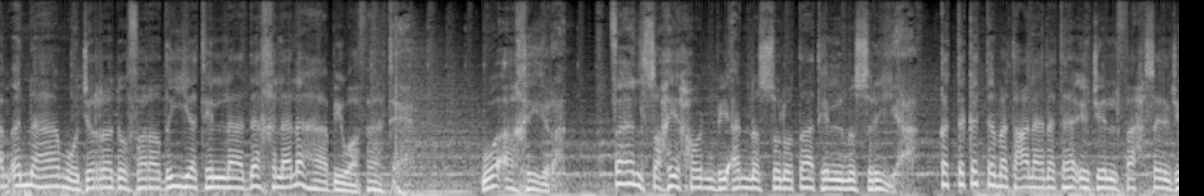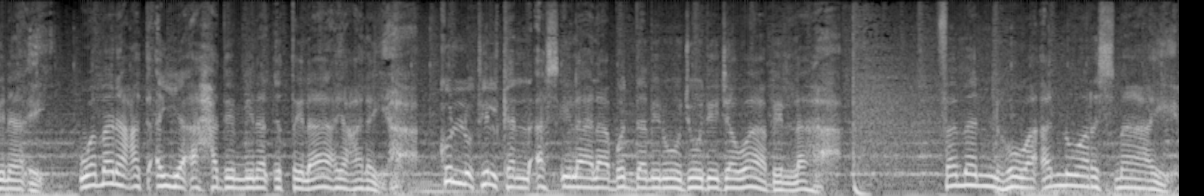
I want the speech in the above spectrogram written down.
أم أنها مجرد فرضية لا دخل لها بوفاته؟ وأخيرا فهل صحيح بأن السلطات المصرية قد تكتمت على نتائج الفحص الجنائي؟ ومنعت أي أحد من الاطلاع عليها. كل تلك الأسئلة لا بد من وجود جواب لها. فمن هو أنور إسماعيل؟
